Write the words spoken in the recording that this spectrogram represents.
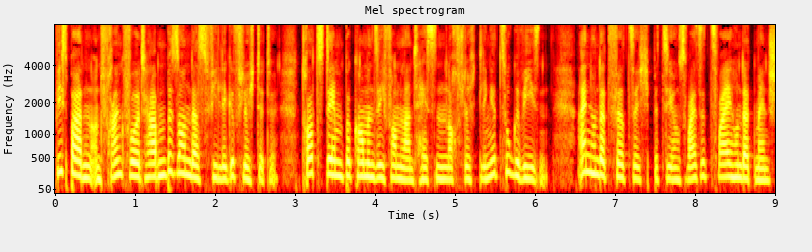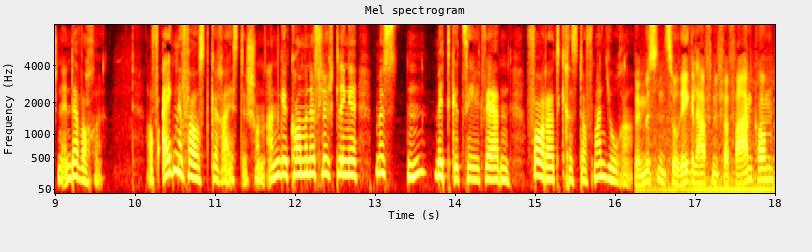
Wiesbaden und Frankfurt haben besonders viele Geflüchtete. Trotzdem bekommen sie vom Land Hessen noch Flüchtlinge zugewiesen. 140 bzw. 200 Menschen in der Woche. Auf eigene Faust gereiste, schon angekommene Flüchtlinge müssten mitgezählt werden, fordert Christoph Manjura. Wir müssen zu regelhaften Verfahren kommen,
